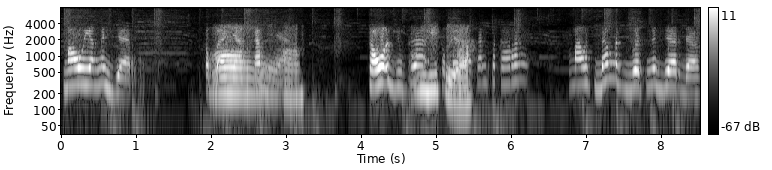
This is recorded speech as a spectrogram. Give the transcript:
mau yang ngejar. Kebanyakan Oh, ya. Cowok juga Oh, gitu ya? kebanyakan sekarang males banget buat ngejar, Dav.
